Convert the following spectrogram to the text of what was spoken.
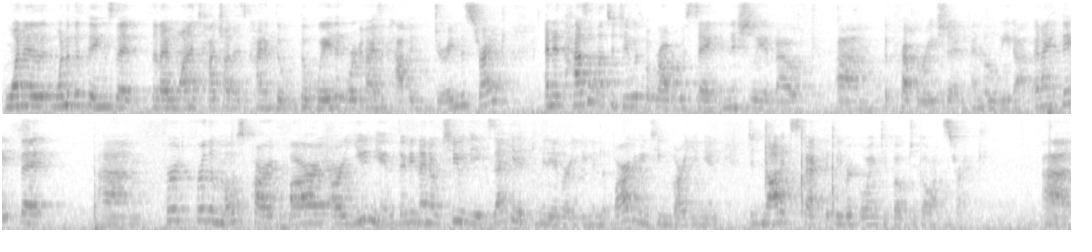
one of, the- one of the things that, that I wanna touch on is kind of the, the way that organizing happened during the strike. And it has a lot to do with what Robert was saying initially about, um, the preparation and the lead up. And I think that, um, for, for the most part, our, our union, 3902, the executive committee of our union, the bargaining team of our union, did not expect that we were going to vote to go on strike. Um,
